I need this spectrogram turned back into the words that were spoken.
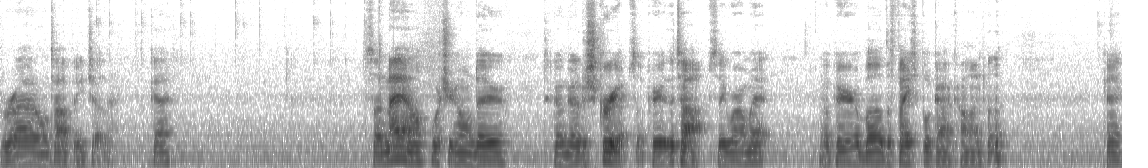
right on top of each other. Okay. So now what you're going to do is going to go to scripts up here at the top. See where I'm at? Up here above the Facebook icon. okay.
